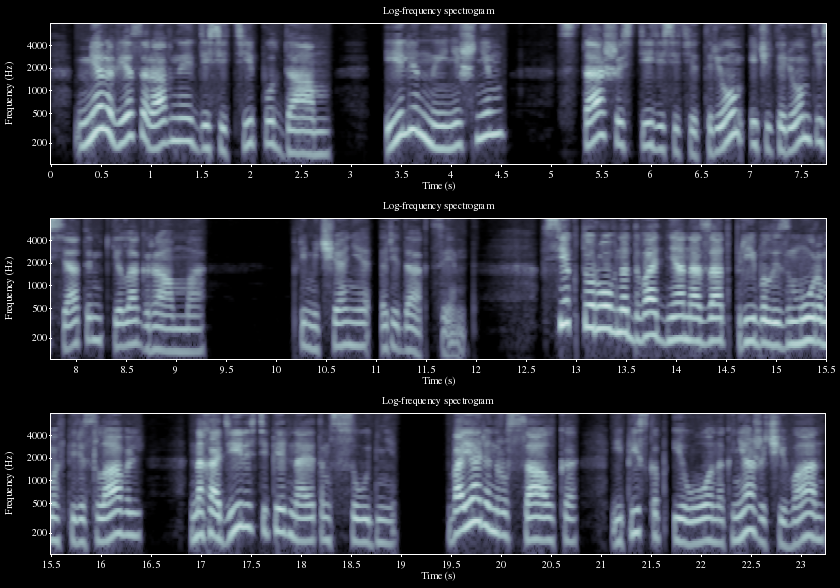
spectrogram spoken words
— мера веса, равная 10 пудам, или нынешним 163,4 килограмма. Примечание редакции. Все, кто ровно два дня назад прибыл из Мурома в Переславль, находились теперь на этом судне. Боярин Русалка, епископ Иона, княжич Иван,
